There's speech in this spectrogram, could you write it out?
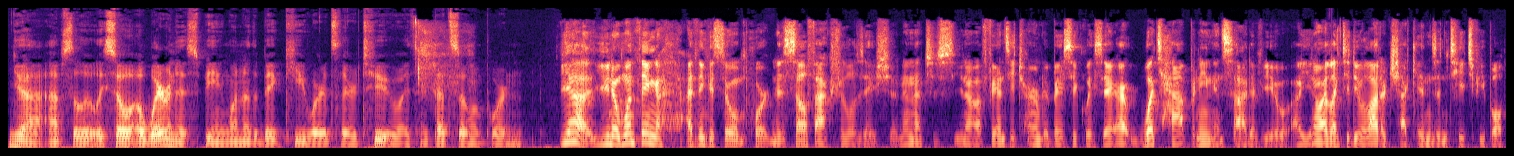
Yeah absolutely. So awareness being one of the big keywords there too. I think that's so important yeah, you know, one thing I think is so important is self actualization. And that's just, you know, a fancy term to basically say what's happening inside of you. Uh, you know, I like to do a lot of check ins and teach people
